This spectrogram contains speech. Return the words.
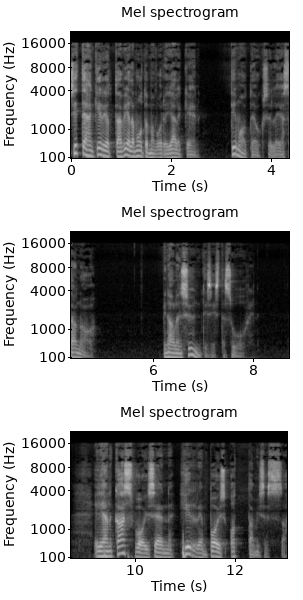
Sitten hän kirjoittaa vielä muutaman vuoden jälkeen Timoteukselle ja sanoo, minä olen syntisistä suurin. Eli hän kasvoi sen hirren pois ottamisessa,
